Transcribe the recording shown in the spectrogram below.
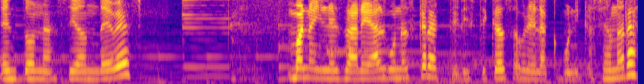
entonación de vez. Bueno, y les daré algunas características sobre la comunicación oral.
